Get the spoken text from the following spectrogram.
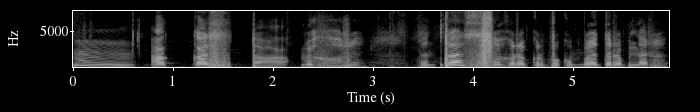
Mmm, acá está. Mejor plantas, mejor el cuerpo completo, repelar.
